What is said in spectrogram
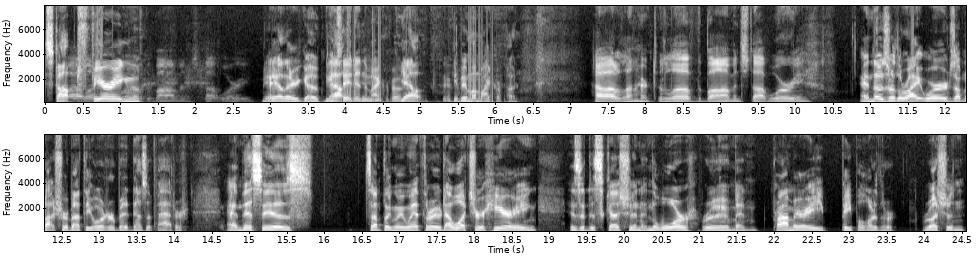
Stopped Fearing. The stop yeah, there you go. You now, say it in the microphone. Yeah, yeah, give him a microphone. How I learned to love the bomb and stop worrying. And those are the right words. I'm not sure about the order, but it doesn't matter. And this is something we went through. Now, what you're hearing is a discussion in the war room, and primary people are the Russian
